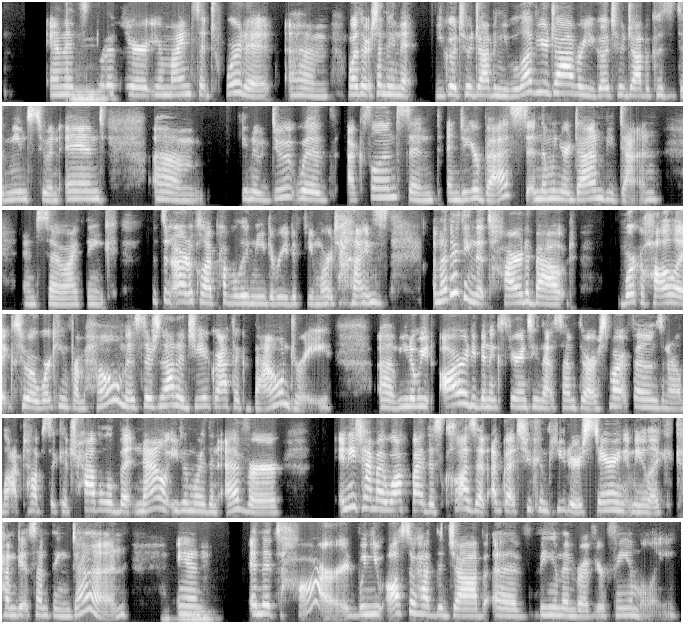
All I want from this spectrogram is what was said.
and it's mm. sort of your your mindset toward it um, whether it's something that you go to a job and you love your job or you go to a job because it's a means to an end um, you know do it with excellence and and do your best. And then when you're done be done. And so i think it's an article i probably need to read a few more times. Another thing that's hard about workaholics who are working from home is there's not a geographic boundary. Um, you know, we'd already been experiencing that some through our smartphones and our laptops that could travel, but now, even more than ever, anytime I walk by this closet, I've got two computers staring at me like, come get something done. Mm-hmm. And and it's hard when you also have the job of being a member of your family.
